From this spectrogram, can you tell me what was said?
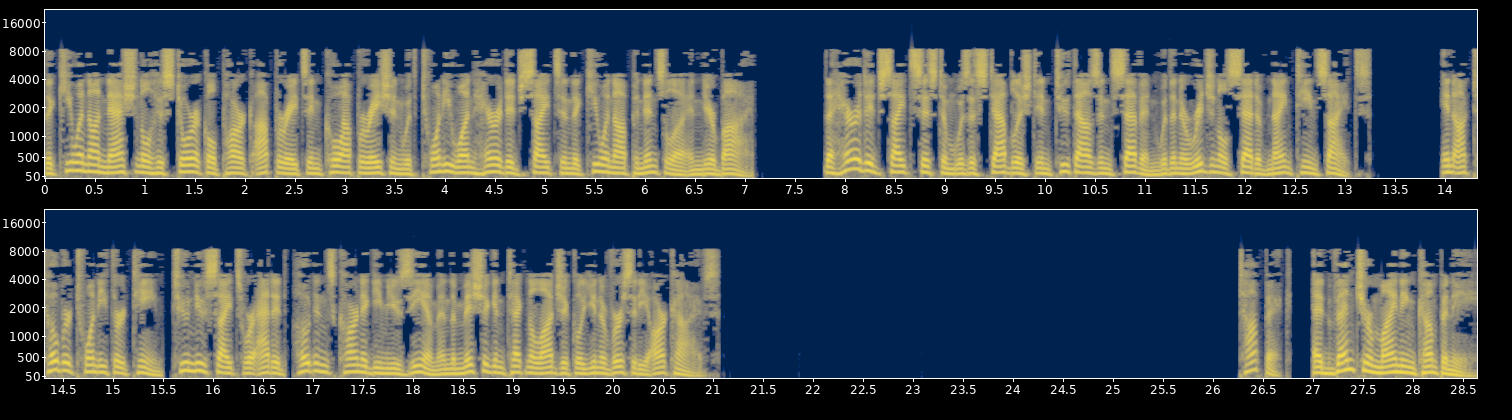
the Keweenaw National Historical Park operates in cooperation with 21 heritage sites in the Keweenaw Peninsula and nearby. The heritage site system was established in 2007 with an original set of 19 sites. In October 2013, two new sites were added, Houghton's Carnegie Museum and the Michigan Technological University Archives. Topic: Adventure Mining Company.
